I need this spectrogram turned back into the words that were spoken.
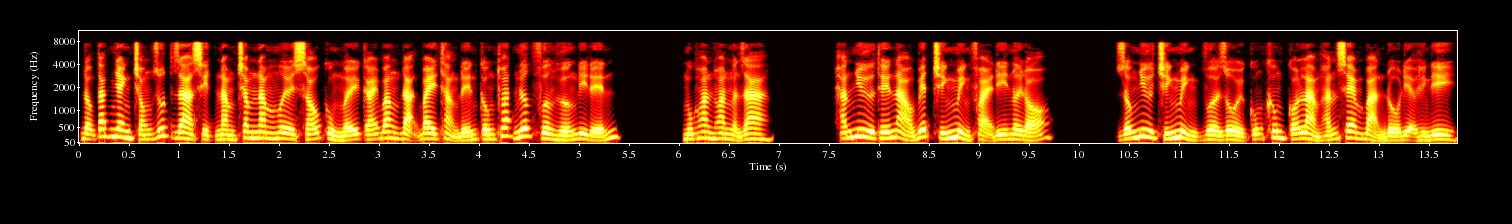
động tác nhanh chóng rút ra xịt 556 cùng mấy cái băng đạn bay thẳng đến cống thoát nước phương hướng đi đến. Mục hoan hoan ngẩn ra. Hắn như thế nào biết chính mình phải đi nơi đó? Giống như chính mình vừa rồi cũng không có làm hắn xem bản đồ địa hình đi.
